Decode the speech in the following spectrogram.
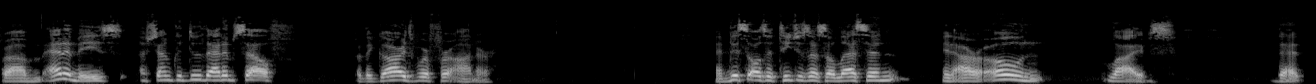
from enemies. Hashem could do that himself. But the guards were for honor. And this also teaches us a lesson in our own lives that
